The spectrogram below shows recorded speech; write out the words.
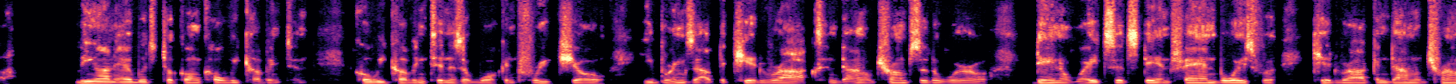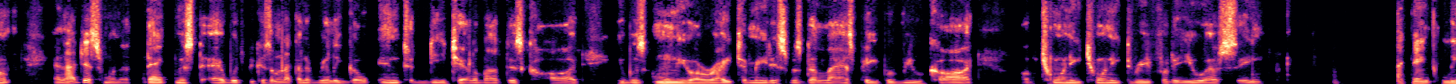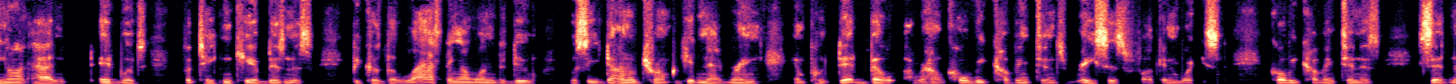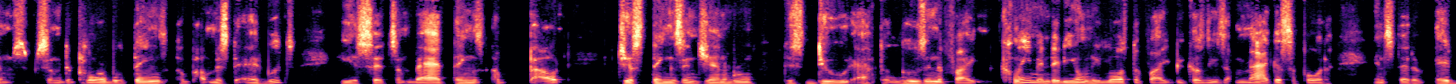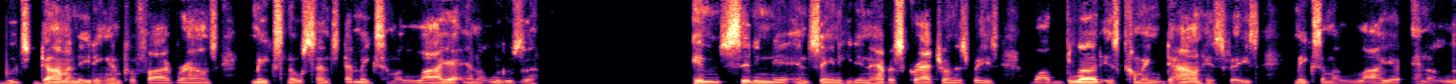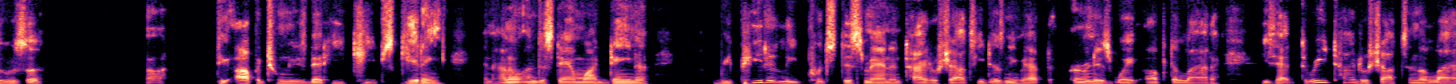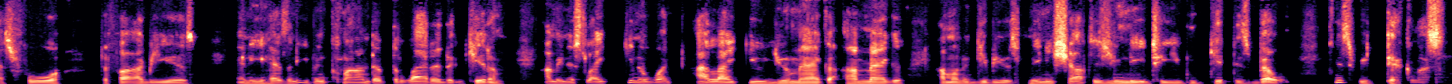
Leon Edwards took on Colby Covington. Colby Covington is a walking freak show. He brings out the Kid Rocks and Donald Trumps of the world. Dana White sits there and fanboys for Kid Rock and Donald Trump. And I just want to thank Mr. Edwards because I'm not going to really go into detail about this card. It was only all right to me. This was the last pay per view card of 2023 for the UFC. I thank Leon Edwards for taking care of business because the last thing I wanted to do will see Donald Trump get in that ring and put that belt around Colby Covington's racist fucking waist. Colby Covington has said them some deplorable things about Mr. Edwards. He has said some bad things about just things in general. This dude, after losing the fight, claiming that he only lost the fight because he's a MAGA supporter, instead of Edwards dominating him for five rounds, makes no sense. That makes him a liar and a loser. Him sitting there and saying he didn't have a scratch on his face while blood is coming down his face makes him a liar and a loser. Uh, the opportunities that he keeps getting, and I don't understand why Dana repeatedly puts this man in title shots. He doesn't even have to earn his way up the ladder. He's had three title shots in the last four to five years, and he hasn't even climbed up the ladder to get him. I mean, it's like, you know what? I like you. You're MAGA. I'm MAGA. I'm going to give you as many shots as you need to you can get this belt. It's ridiculous.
